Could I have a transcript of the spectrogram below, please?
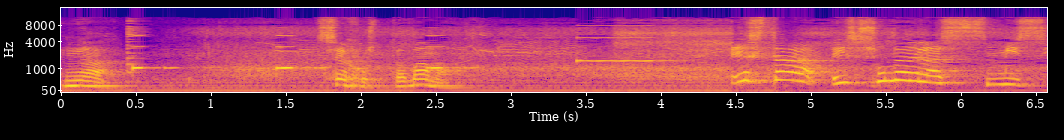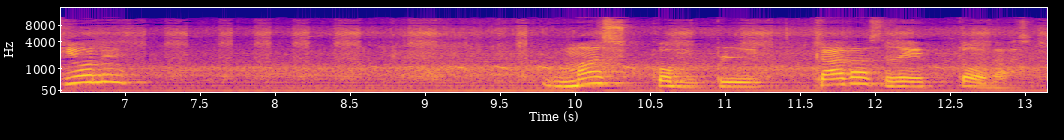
Venga. Sé justo, vamos. Esta es una de las misiones más complicadas de todas.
